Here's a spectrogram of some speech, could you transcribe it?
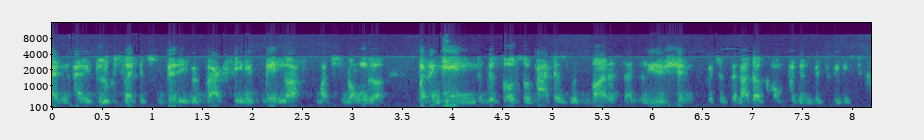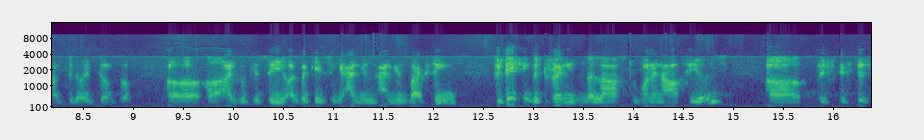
and, and it looks like it's a very good vaccine. It may last much longer. But again, this also matters with virus attenuation, which is another component which we need to consider in terms of uh, uh, advocacy, advocating annual annual vaccines. So taking the trends in the last one and a half years, uh, if, if this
